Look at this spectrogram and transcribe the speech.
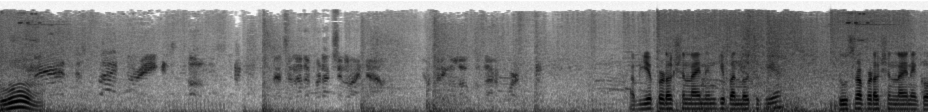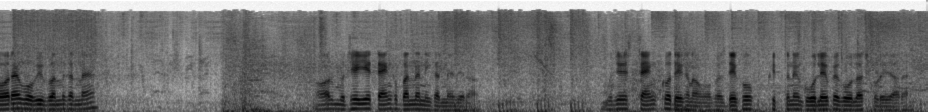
बूम अब ये प्रोडक्शन लाइन इनकी बंद हो चुकी है। दूसरा प्रोडक्शन लाइन एक और है, वो भी बंद करना है। और मुझे ये टैंक बंद नहीं करने दे रहा। मुझे इस टैंक को देखना होगा फिर देखो कितने गोले पे गोला छोड़े जा रहा है।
